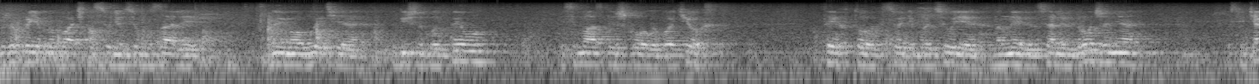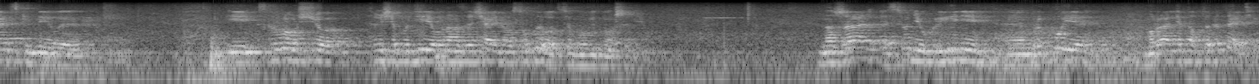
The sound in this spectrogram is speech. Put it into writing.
Дуже приємно бачити сьогодні в цьому залі знайоме обличчя педагогічного колективу 18-ї школи, багатьох тих, хто сьогодні працює на ниві національного відродження, освітянські ниви. І скажу вам, що сьогоднішня подія вона надзвичайно особлива в цьому відношенні. На жаль, сьогодні в Україні е, бракує моральних авторитетів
